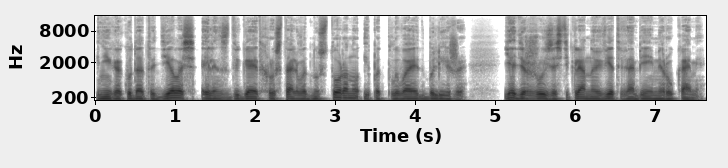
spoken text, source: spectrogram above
Книга куда-то делась, Эллен сдвигает хрусталь в одну сторону и подплывает ближе. Я держусь за стеклянную ветвь обеими руками.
